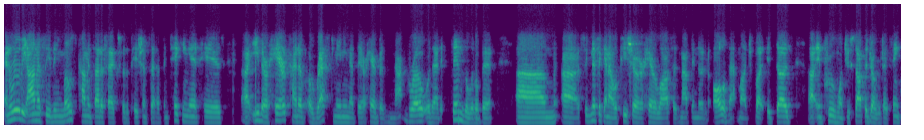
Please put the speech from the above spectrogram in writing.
And really, honestly, the most common side effects for the patients that have been taking it is uh, either hair kind of arrest, meaning that their hair does not grow or that it thins a little bit. Um, uh, significant alopecia or hair loss has not been noted all of that much, but it does uh, improve once you stop the drug, which I think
